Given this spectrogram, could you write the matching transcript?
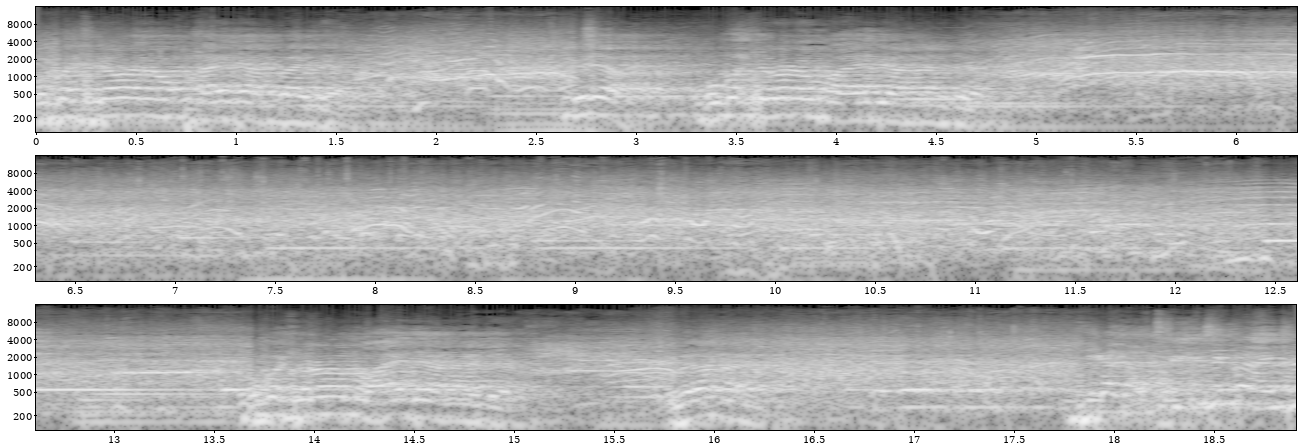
오빠 드라마 나오면 봐야 돼 안 봐야 돼요? 그죠? 오빠 드라마 나오면 봐야 돼요 안 봐야 돼요? 오빠 결혼하면 와야 돼, 안 와야 돼? 왜 안 와요? 네가 다 책임질 건 아니잖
